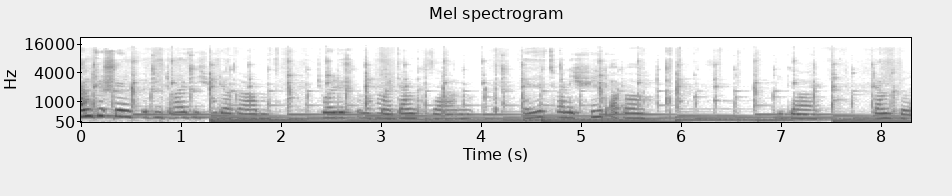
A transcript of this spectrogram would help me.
Dankeschön für die 30 Wiedergaben. Ich wollte schon nochmal Danke sagen. Es ist zwar nicht viel, aber egal. Danke.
